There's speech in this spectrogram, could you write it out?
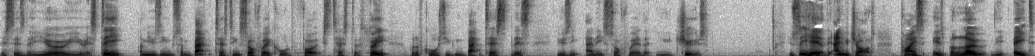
This is the Euro USD. I'm using some back testing software called Forex Tester 3, but of course you can back test this using any software that you choose. You see here the anchor chart. price is below the 8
